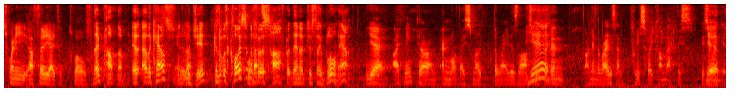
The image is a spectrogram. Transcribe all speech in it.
20, uh, 38 to 12. They pumped them. Are- Are the cows Ended legit? Because it was close in Well, the first half, but then it just they blew them out. Yeah, I think, um, and what they smoked the Raiders last Yeah. week. But then, I mean, the Raiders had a pretty sweet comeback this this Yeah. week.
